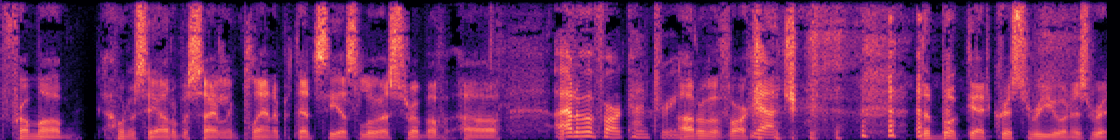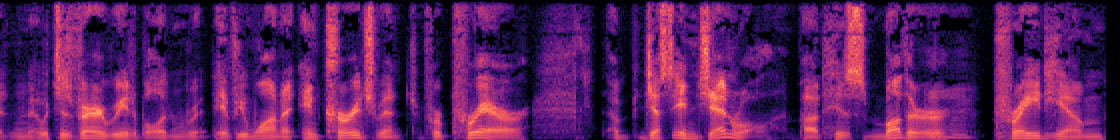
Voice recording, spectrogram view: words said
from a I want to say out of a silent planet, but that's C.S. Lewis from a uh, out of a far country. Out of a far yeah. country. the book that Christopher Yuan has written, which is very readable, and if you want encouragement for prayer, uh, just in general, about his mother mm-hmm. prayed him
